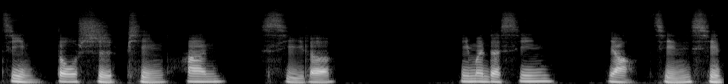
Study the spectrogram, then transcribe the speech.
尽都是平安喜乐。你们的心要警醒，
